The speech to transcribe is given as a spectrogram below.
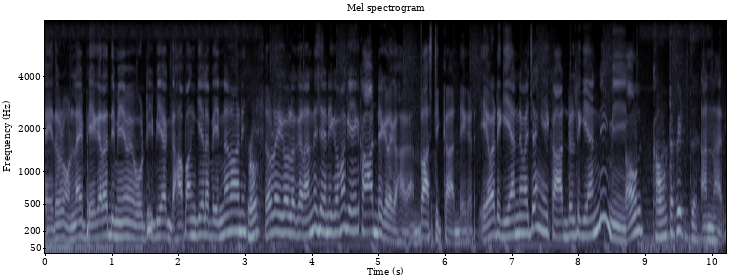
දැතට ඔන්ලයින් පේකරදි මේ ෝටපියක් ගහපන් කියලා පෙන්න්නවානි. තොට ගොල කරන්න ශනිකම ඒ කාඩ් එකට ගහගන්න. පස්ටික් කාඩ් එකට. ඒවට කියන්න වචන් ඒ කාඩ්ඩලට කියන්නේ මේ කවන්් කවන්ට ෆිට්ද අන්නහරි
